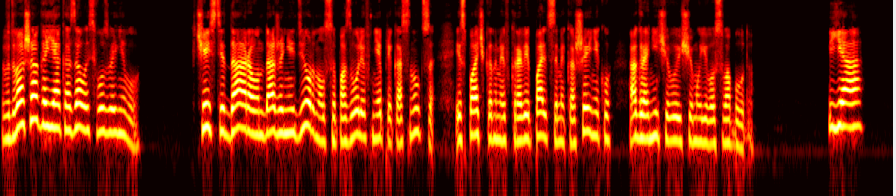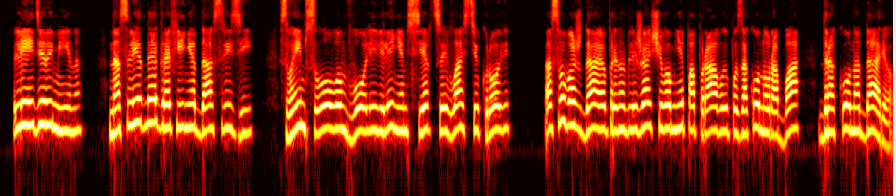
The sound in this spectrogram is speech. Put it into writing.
В два шага я оказалась возле него. В чести дара он даже не дернулся, позволив мне прикоснуться испачканными в крови пальцами к ошейнику, ограничивающему его свободу. «Я, леди Ремина, наследная графиня Дасрези, своим словом, волей, велением сердца и властью крови освобождаю принадлежащего мне по праву и по закону раба дракона Дарио.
